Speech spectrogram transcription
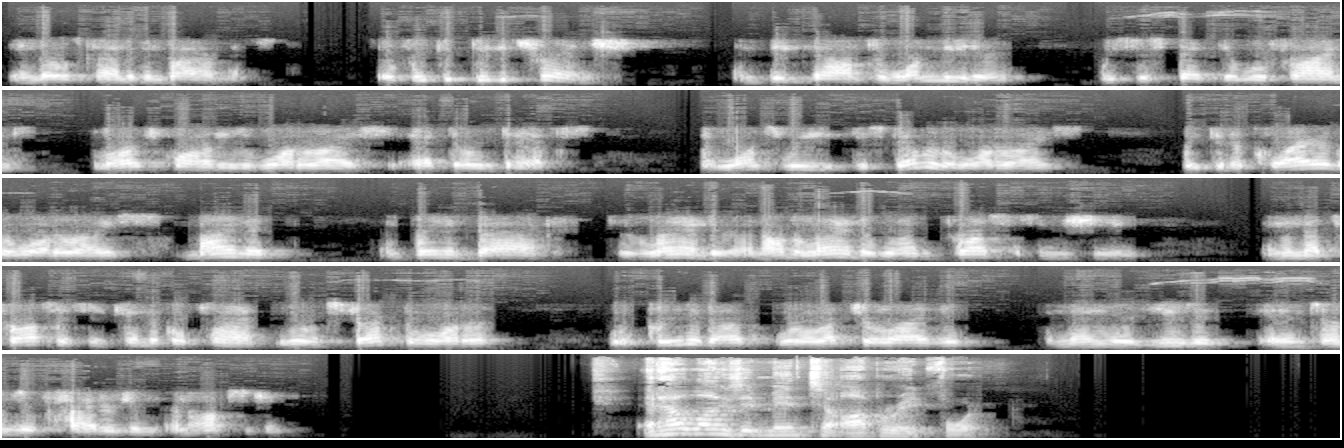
in those kind of environments. So if we could dig a trench and dig down to 1 meter, we suspect that we'll find large quantities of water ice at those depths. And once we discover the water ice, we can acquire the water ice, mine it, and bring it back to the lander. And on the lander, we'll have a processing machine. And in that processing chemical plant, we'll extract the water, we'll clean it up, we'll electrolyze it, and then we'll use it in terms of hydrogen and oxygen. And how long is it meant to operate for?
